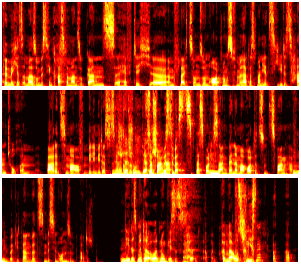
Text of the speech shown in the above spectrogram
für mich ist immer so ein bisschen krass, wenn man so ganz äh, heftig äh, vielleicht so, ein- so einen Ordnungsfimmel hat, dass man jetzt jedes Handtuch im, im Badezimmer auf einen Millimeter, das ist ja, Ja, schon, das so, schon ein das ist bisschen schon ein bisschen was, das wollte ich sagen, wenn eine Marotte zum Zwanghaften übergeht, dann wird es ein bisschen unsympathisch, finde ich. Nee, das mit der Ordnung ist es. Äh, können wir ausschließen?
